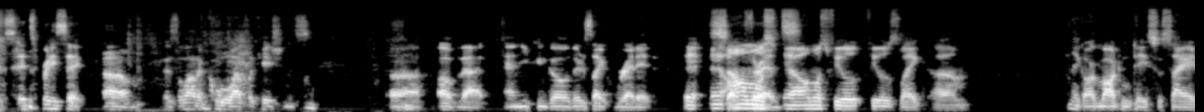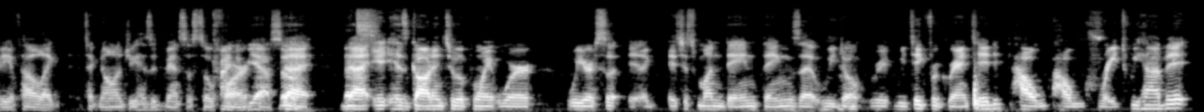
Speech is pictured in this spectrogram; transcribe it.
it's it's pretty sick. Um, there's a lot of cool applications uh, of that, and you can go. There's like Reddit. It, it almost it almost feel feels like um like our modern day society of how like technology has advanced us so Kind far of, yeah. So that that it has gotten to a point where we are so it's just mundane things that we Mhm. don't re- we take for granted how how great we have it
